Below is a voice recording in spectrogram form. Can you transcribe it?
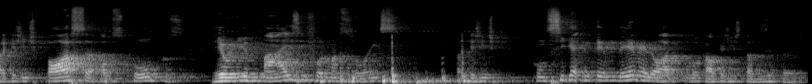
para que a gente possa, aos poucos, reunir mais informações, para que a gente consiga entender melhor o local que a gente está visitando.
